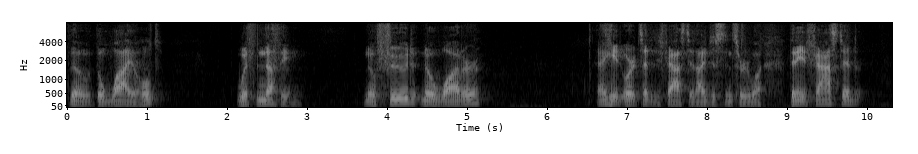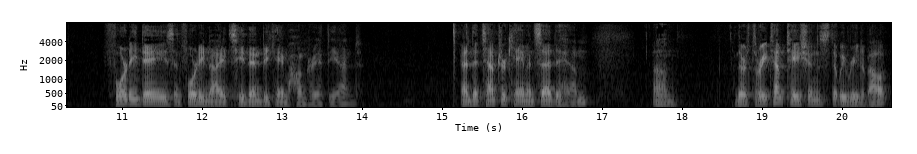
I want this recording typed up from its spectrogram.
the, the wild with nothing no food, no water, Uh, he had, or it said he fasted. I just inserted one. Then he had fasted 40 days and 40 nights. He then became hungry at the end. And the tempter came and said to him, um, There are three temptations that we read about.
